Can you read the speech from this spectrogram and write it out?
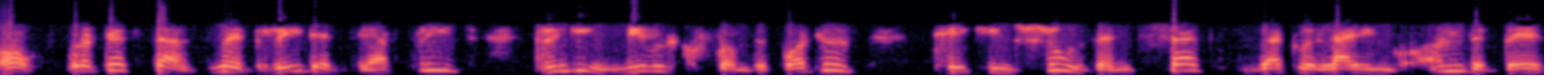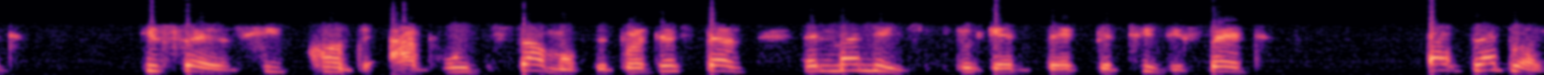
off protesters who had raided their fridge, drinking milk from the bottles, taking shoes and shirts that were lying on the bed. He says he caught up with some of the protesters and managed to get back the TV set. But that was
